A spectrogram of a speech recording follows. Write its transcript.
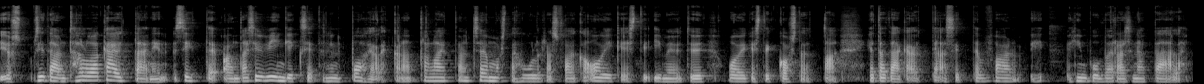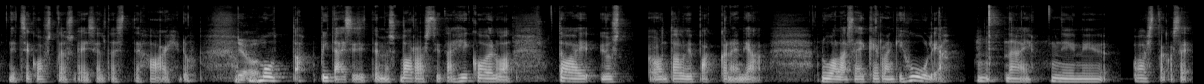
jos sitä nyt haluaa käyttää, niin sitten antaisin vinkiksi, että sinne pohjalle kannattaa laittaa nyt semmoista huulirasvaa, joka oikeasti imeytyy, oikeasti kosteuttaa. Ja tätä käyttää sitten vaan himpun verran siinä päällä, että se kosteus ei sieltä sitten haihdu. Joo. Mutta pitäisi sitten myös varoa sitä hikoilua tai just on talvipakkanen ja nuolasee kerrankin huulia, näin, niin, niin vastako se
